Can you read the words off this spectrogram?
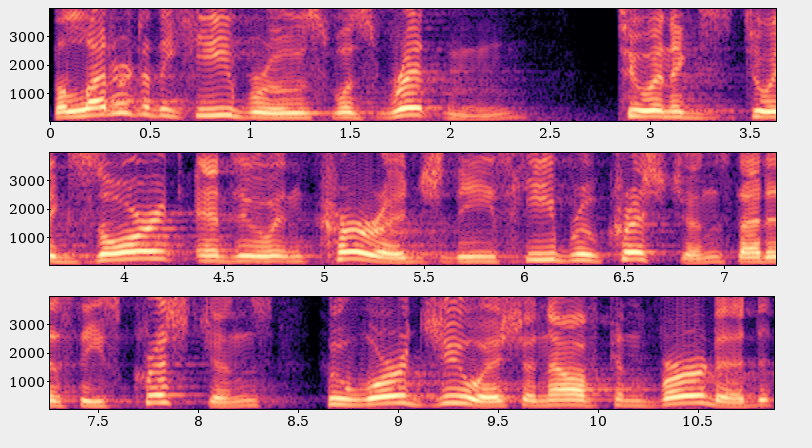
The letter to the Hebrews was written to, ex- to exhort and to encourage these Hebrew Christians, that is, these Christians who were Jewish and now have converted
